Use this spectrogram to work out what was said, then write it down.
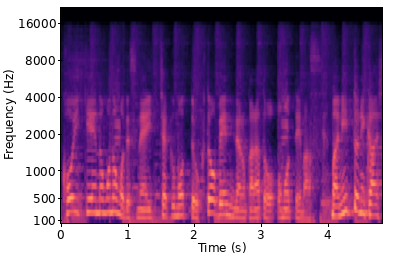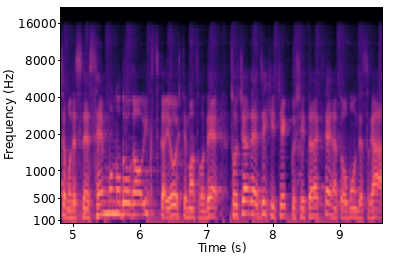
濃い系のものもですね1着持っておくと便利なのかなと思っています、まあ、ニットに関してもですね専門の動画をいくつか用意してますのでそちらでぜひチェックしていただきたいなと思うんですが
